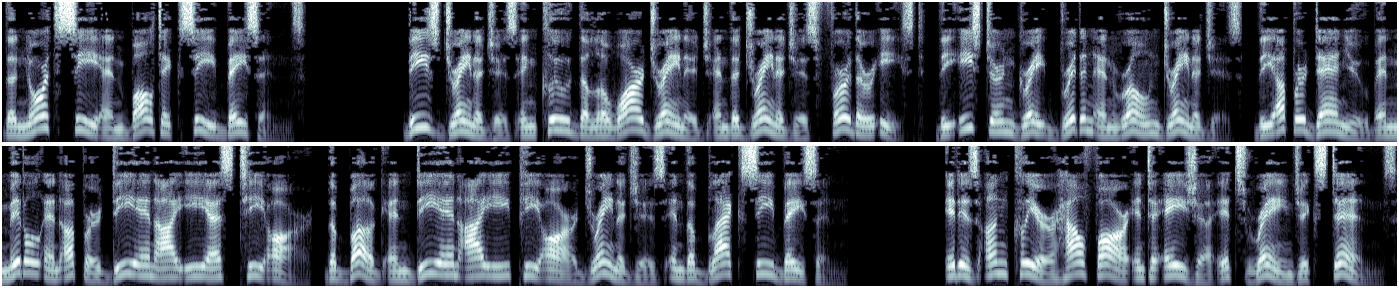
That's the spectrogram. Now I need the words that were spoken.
the North Sea and Baltic Sea basins. These drainages include the Loire drainage and the drainages further east, the eastern Great Britain and Rhône drainages, the upper Danube and middle and upper Dniestr, the Bug and Dniepr drainages in the Black Sea basin. It is unclear how far into Asia its range extends.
